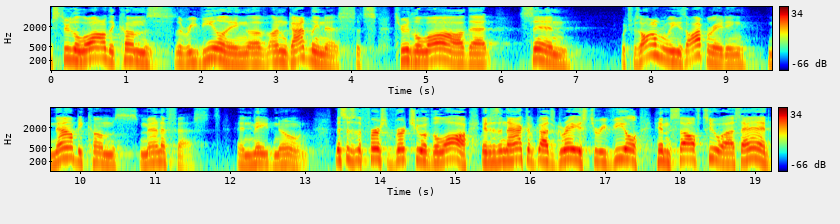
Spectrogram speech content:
It's through the law that comes the revealing of ungodliness. It's through the law that sin, which was always operating, now becomes manifest and made known. This is the first virtue of the law. It is an act of God's grace to reveal Himself to us, and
